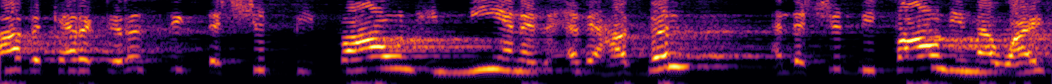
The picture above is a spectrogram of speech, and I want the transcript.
are the characteristics that should be found in me and as, as a husband, and that should be found in my wife.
